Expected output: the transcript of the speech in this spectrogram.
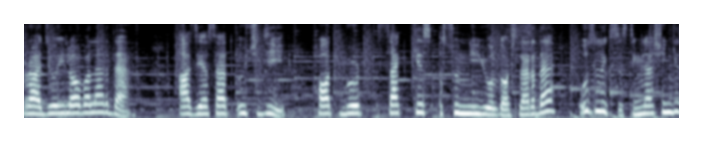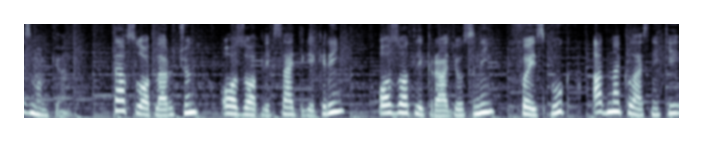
radio ilovalarda aziasat 3d hotbird 8 sun'iy yo'ldoshlarida uzluksiz tinglashingiz mumkin. Tafsilotlar uchun ozodlik saytiga kiring ozodlik radiosining facebook odnoklassniki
